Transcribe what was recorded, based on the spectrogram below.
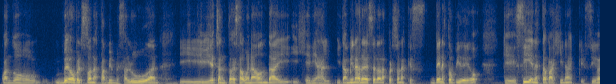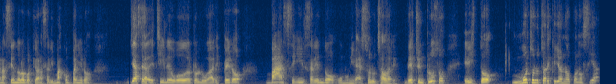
Cuando veo personas también me saludan y echan toda esa buena onda y, genial. Y también agradecer a las personas que ven estos videos, que siguen esta página, que sigan haciéndolo porque van a salir más compañeros, ya sea de Chile o de otros lugares, pero van a seguir saliendo un universo de luchadores. De hecho, incluso he visto muchos luchadores que yo no conocía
